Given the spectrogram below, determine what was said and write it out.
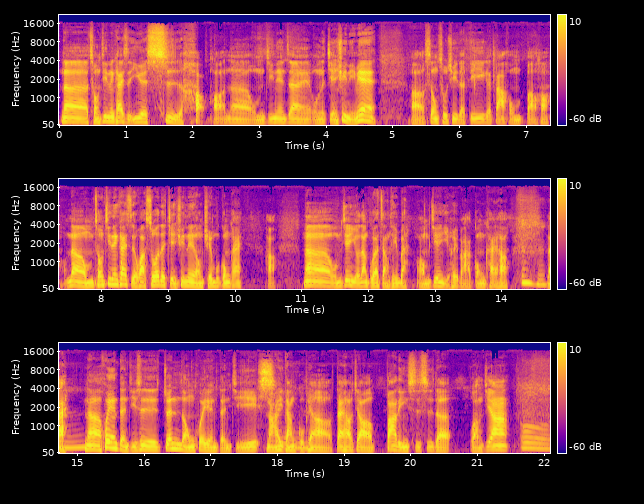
那从今天开始，一月四号哈，那我们今天在我们的简讯里面啊送出去的第一个大红包哈。那我们从今天开始的话，所有的简讯内容全部公开好。那我们今天有档股票涨停板啊，我们今天也会把它公开哈。嗯。来，那会员等级是尊龙会员等级，是哪一档股票？代号叫八零四四的网家。哦。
